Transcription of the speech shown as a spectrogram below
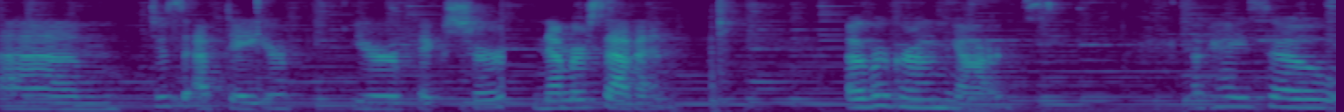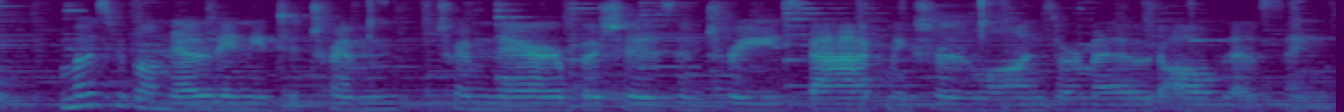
um, just update your, your fixture. Number seven, overgrown yards. Okay, so most people know they need to trim, trim their bushes and trees back, make sure the lawns are mowed, all of those things.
